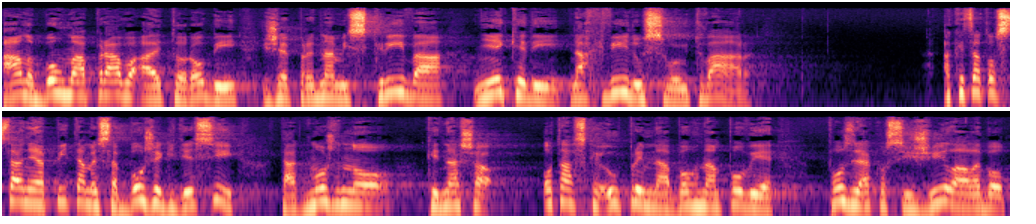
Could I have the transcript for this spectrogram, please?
Áno, Boh má právo aj to robí, že pred nami skrýva niekedy na chvíľu svoju tvár. A keď sa to stane a pýtame sa, Bože, kde si? Tak možno, keď naša otázka je úprimná, Boh nám povie, pozri, ako si žil, alebo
